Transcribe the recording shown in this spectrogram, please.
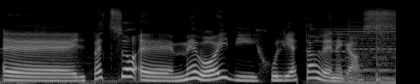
Eh, il pezzo è Me Voy di Julieta Venegas.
